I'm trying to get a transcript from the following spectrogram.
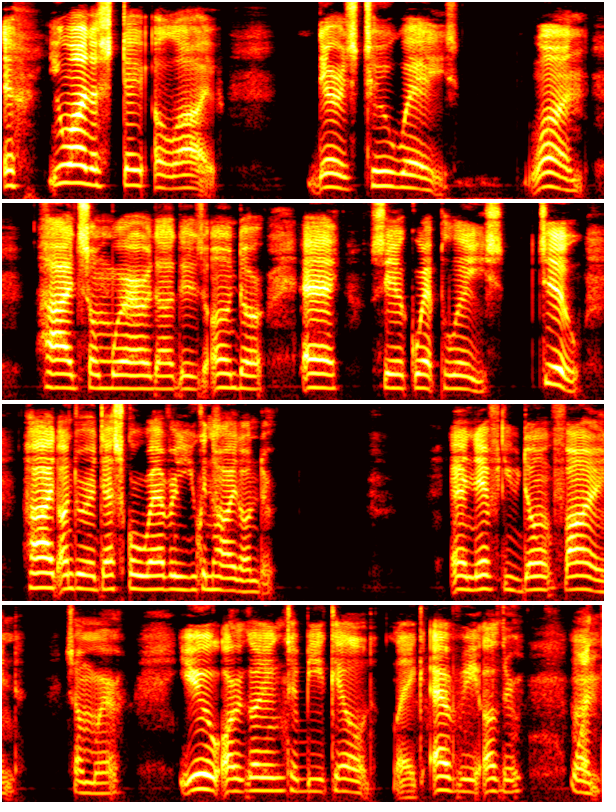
If you want to stay alive, there's two ways. One, hide somewhere that is under a secret place. Two, hide under a desk or wherever you can hide under. And if you don't find somewhere, you are going to be killed like every other one.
